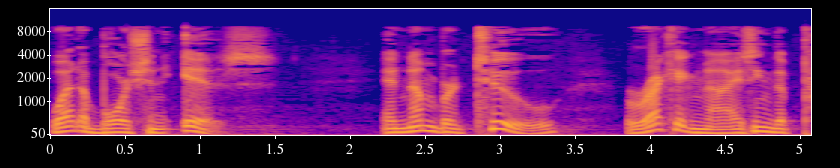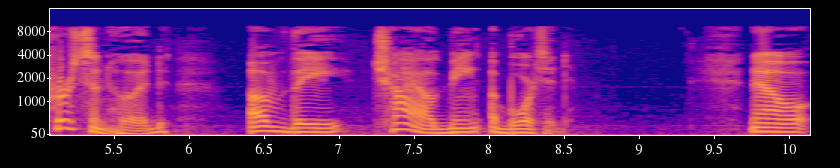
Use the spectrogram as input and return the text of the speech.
what abortion is, and number two, recognizing the personhood of the child being aborted. Now,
